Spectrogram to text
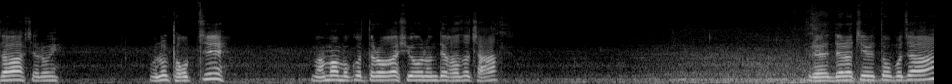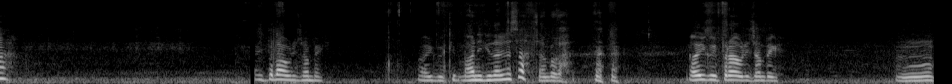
자 재롱이 오늘 덥지? 맘마 먹고 들어가 시원한 데 가서 자 그래 내일 아침에 또 보자 이쁘다 우리 전백이 아이고 이렇게 많이 기다렸어 전백아 아이고 이쁘다 우리 전백이 음,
